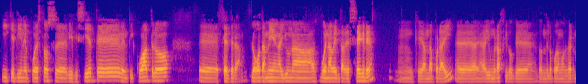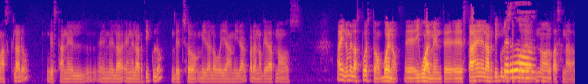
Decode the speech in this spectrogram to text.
y que tiene puestos 17, 24, eh, etcétera. Luego también hay una buena venta de Segre mm, que anda por ahí. Eh, hay un gráfico que donde lo podemos ver más claro que está en el, en el, en el artículo. De hecho, mira, lo voy a mirar para no quedarnos Ay, no me lo has puesto. Bueno, eh, igualmente, está en el artículo y se puede. No, no pasa nada.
